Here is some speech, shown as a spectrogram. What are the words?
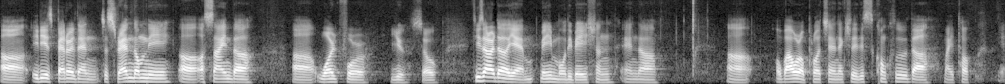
Uh, it is better than just randomly uh, assign the uh, word for you. So these are the yeah, main motivation and uh, uh, of our approach. And actually, this conclude uh, my talk. Yeah.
